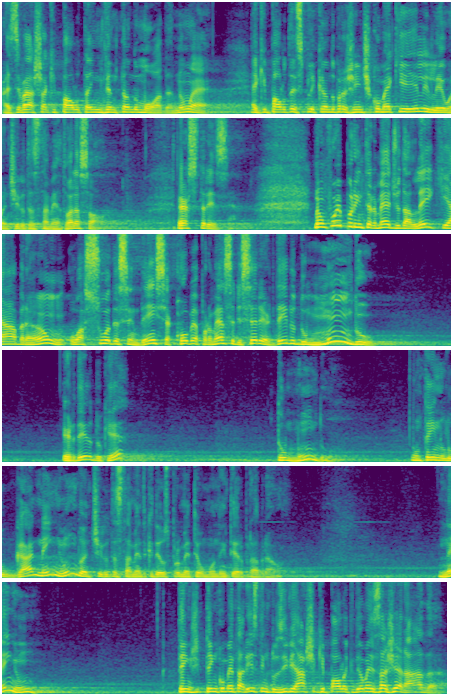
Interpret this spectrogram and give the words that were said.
Aí você vai achar que Paulo está inventando moda. Não é. É que Paulo está explicando para a gente como é que ele leu o Antigo Testamento. Olha só. Verso 13. Não foi por intermédio da lei que a Abraão ou a sua descendência coube a promessa de ser herdeiro do mundo. Herdeiro do quê? Do mundo. Não tem lugar nenhum do Antigo Testamento que Deus prometeu o mundo inteiro para Abraão. Nenhum. Tem, tem comentarista, inclusive, acha que Paulo aqui deu uma exagerada,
